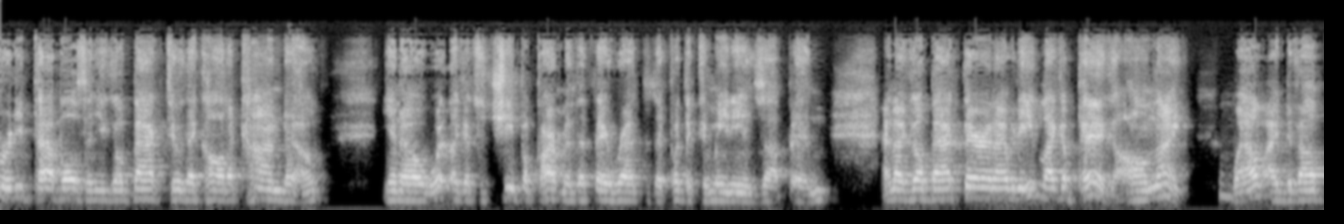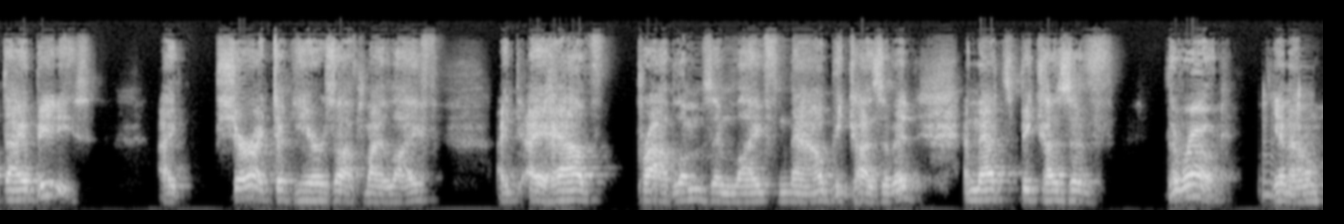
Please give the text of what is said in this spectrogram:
fruity pebbles, and you go back to they call it a condo, you know, like it's a cheap apartment that they rent that they put the comedians up in, and I go back there and I would eat like a pig all night. Mm-hmm. Well, I developed diabetes. I sure I took years off my life. I, I have problems in life now because of it, and that's because of the road. Mm-hmm. You know,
